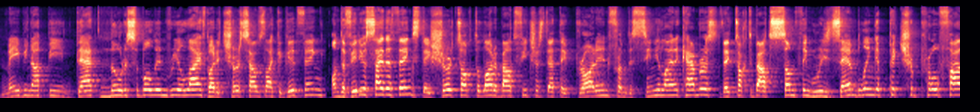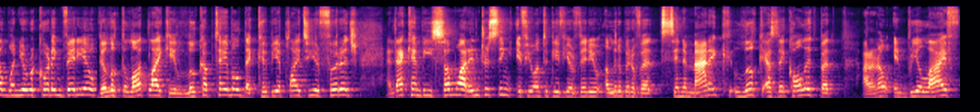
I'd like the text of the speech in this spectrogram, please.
maybe not be that noticeable in real life, but it sure sounds like a good thing. On the video side of things, they sure talked a lot about features that they brought in from the CineAlta cameras. They talked about something resembling a picture profile when you're recording video. They looked a lot like a lookup table that could be applied to your footage and that can be somewhat interesting if you want to give your video a little bit of a cinematic look as they call it but I don't know in real life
